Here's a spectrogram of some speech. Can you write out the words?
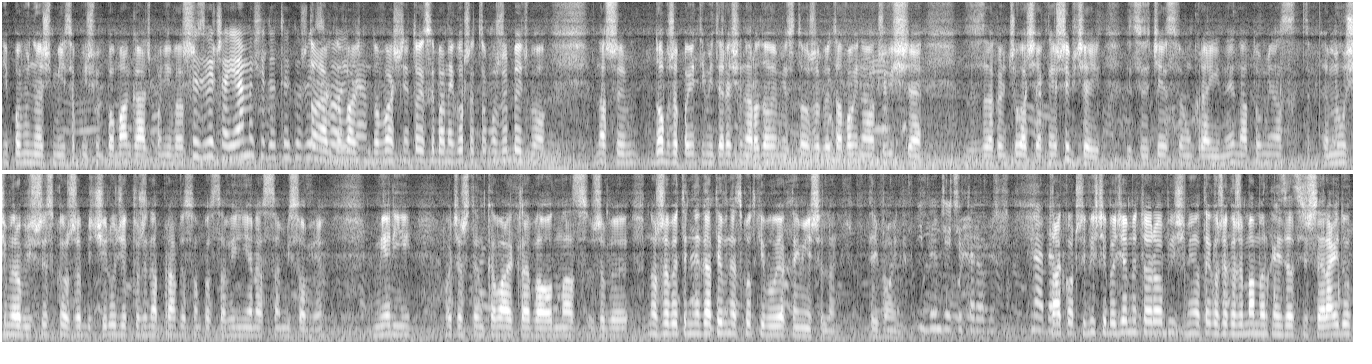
nie powinno mieć miejsca, powinniśmy pomagać, ponieważ Przyzwyczajamy się do tego, że tak, jest no wojna. właśnie, no właśnie to jest chyba najgorsze, co może być, bo w naszym dobrze pojętym interesie narodowym jest to, żeby ta wojna oczywiście zakończyła się jak najszybciej zwycięstwem Ukrainy, natomiast my musimy robić wszystko, żeby ci ludzie, którzy naprawdę są postawieni nieraz sami sobie, mieli chociaż ten kawałek chleba od nas, żeby, no, żeby te negatywne skutki były jak najmniejsze dla nich, tej wojny. I będziecie to robić nadal. Tak, oczywiście będziemy to robić, mimo tego, że, mamy organizację jeszcze rajdów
